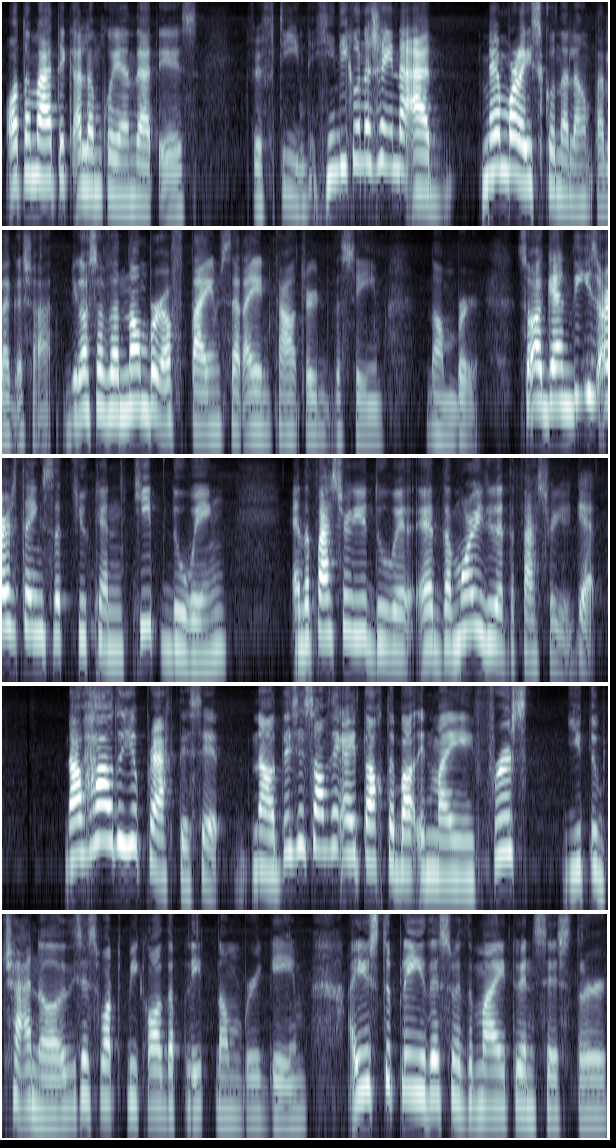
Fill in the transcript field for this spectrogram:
Automatic, alam ko yan, that is 15. Hindi ko na siya ina-add, memorize ko na lang talaga siya because of the number of times that I encountered the same number. So again, these are things that you can keep doing and the faster you do it, and the more you do it, the faster you get. Now, how do you practice it? Now, this is something I talked about in my first YouTube channel. This is what we call the plate number game. I used to play this with my twin sister.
